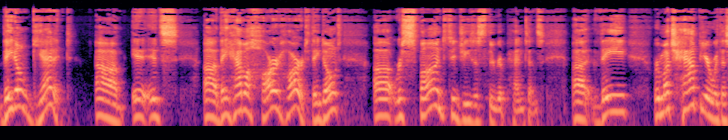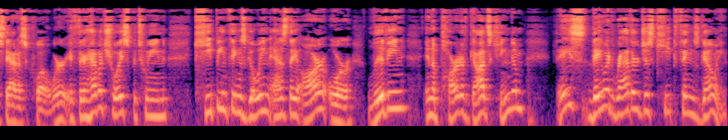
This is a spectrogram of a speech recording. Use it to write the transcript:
they don't get it. Uh, it it's uh, they have a hard heart. They don't uh, respond to Jesus through repentance. Uh, they we're much happier with the status quo, where if they have a choice between keeping things going as they are or living in a part of God's kingdom, they, they would rather just keep things going.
